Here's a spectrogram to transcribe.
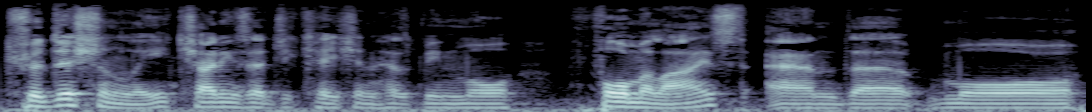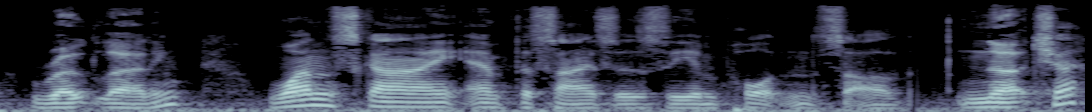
Traditionally, Chinese education has been more formalized and uh, more rote learning. OneSky emphasizes the importance of nurture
